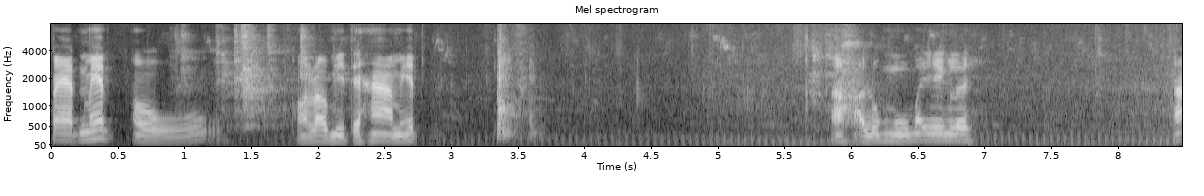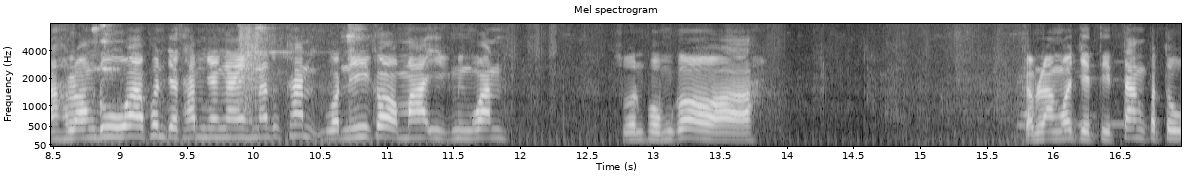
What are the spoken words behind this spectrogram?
แปดเมตรโอ้ ของเรามีแต่ห้าเมตรอะเอาลูกหมูมาเองเลยอะลองดูว่าเพื่อนจะทำยังไงนะทุกท่าน วันนี้ก็มาอีกหนึ่งวัน ส่วนผมก็อ่ากำลังว่าจะติดตั้งประตู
